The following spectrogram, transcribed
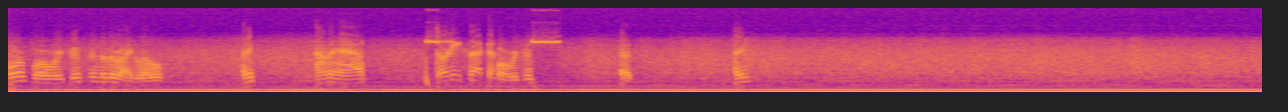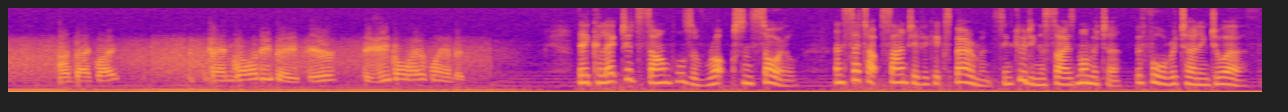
Four forward, drifting to the right a little. 20, down a half. 30 seconds. Forward, just. Good. Contact light. Tranquility Base here. The Eagle has landed. They collected samples of rocks and soil and set up scientific experiments, including a seismometer, before returning to Earth.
